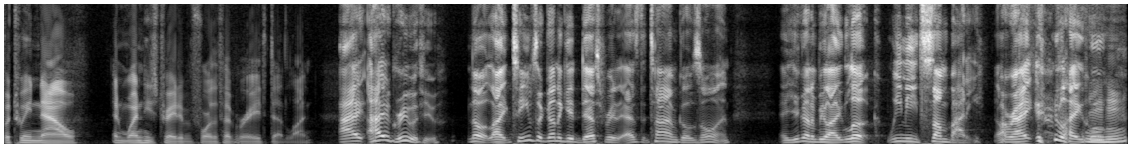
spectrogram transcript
between now and when he's traded before the February 8th deadline. I, I agree with you. No, like teams are going to get desperate as the time goes on. And you're going to be like, look, we need somebody. All right. like, who, mm-hmm.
